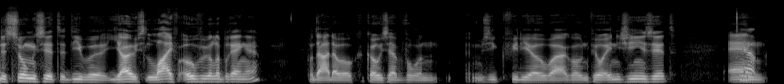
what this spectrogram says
de song zitten die we juist live over willen brengen. Vandaar dat we ook gekozen hebben voor een, een muziekvideo waar gewoon veel energie in zit. En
